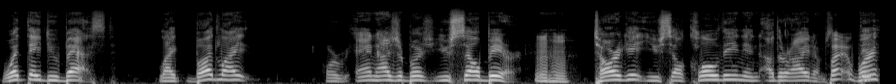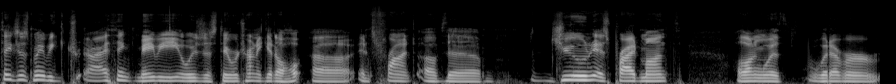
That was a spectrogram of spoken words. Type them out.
what they do best. Like Bud Light or Anheuser Busch, you sell beer. hmm Target, you sell clothing and other items. But weren't they just maybe? I think maybe it was just they were trying to get a uh, in front of the June is Pride Month, along with whatever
